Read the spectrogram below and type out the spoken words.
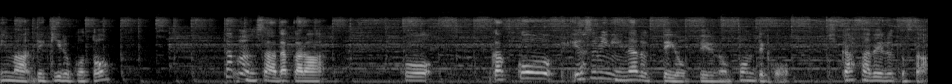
今できること多分さだからこう学校休みになるってよっていうのをポンってこう聞かされるとさ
